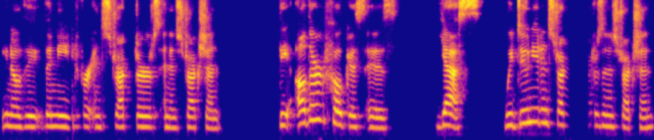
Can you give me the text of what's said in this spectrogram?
you know, the the need for instructors and instruction. The other focus is yes, we do need instructors and instruction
